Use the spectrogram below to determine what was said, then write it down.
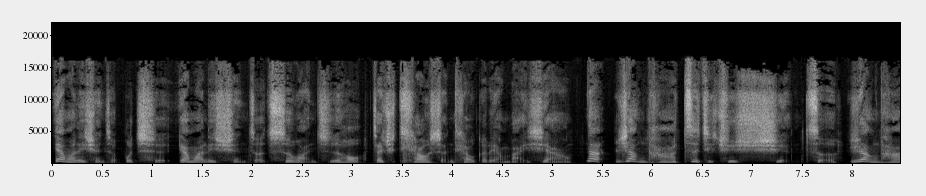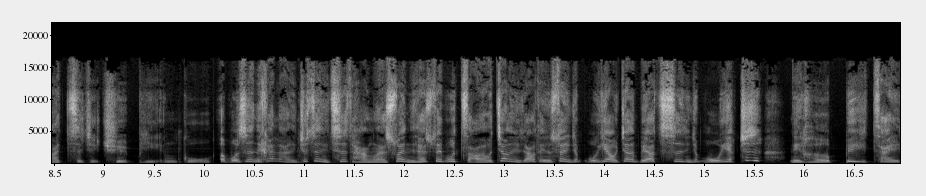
要么你选择不吃，要么你选择吃完之后再去跳绳跳个两百下。那让他自己去选择，让他自己去评估，而不是你看哪，你就是你吃糖了，所以你才睡不着。我叫你早点睡，你就不要；我叫你不要吃，你就不要。就是你何必在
